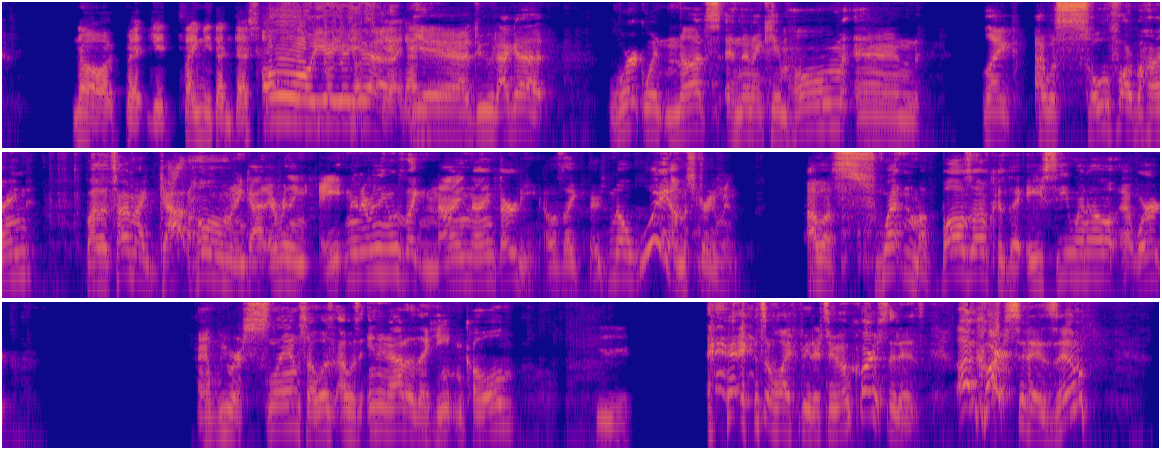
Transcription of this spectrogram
No, but you me in Discord. Oh yeah, yeah, yeah, yeah, dude. I got work went nuts, and then I came home and like I was so far behind. By the time I got home and got everything eaten and everything, it was like nine nine thirty. I was like, "There's no way I'm streaming." I was sweating my balls off because the AC went out at work, and we were slammed. So I was I was in and out of the heat and cold. Hmm. it's a wife beater too. Of course it is. Of course it is, Zim.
